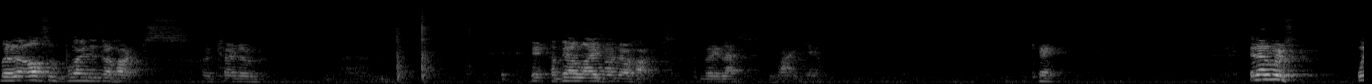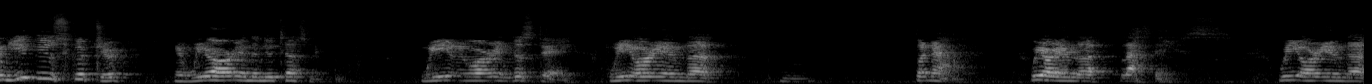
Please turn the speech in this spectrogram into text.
but it also blinded their hearts. I'm trying to. Um, a veil lies on their hearts, the very last line here. Okay. In other words, when you view Scripture, and we are in the New Testament, we are in this day, we are in the but now. We are in the last days. We are in the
